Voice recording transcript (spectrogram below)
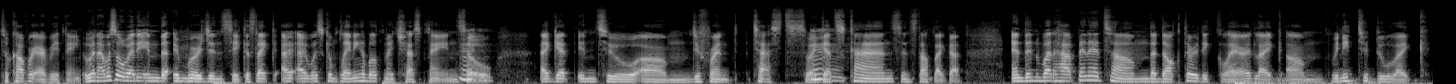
to cover everything. When I was already in the emergency, because like I, I was complaining about my chest pain, so I get into um, different tests. So I get scans and stuff like that. And then what happened is um, the doctor declared like um, we need to do like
